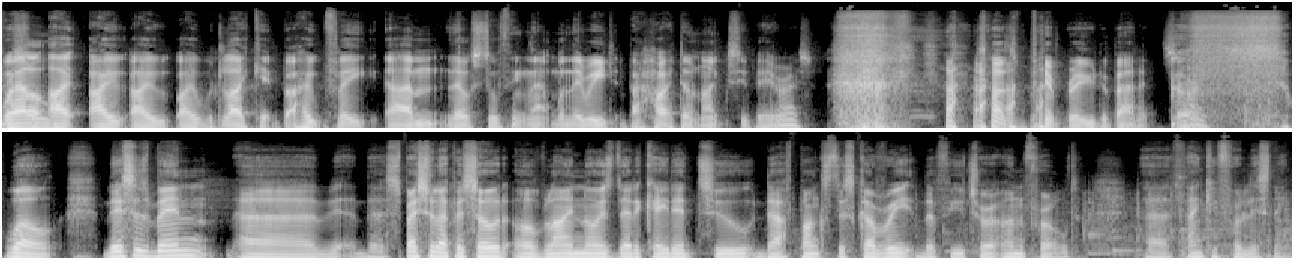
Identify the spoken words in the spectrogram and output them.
Well, I, I, I, I, would like it, but hopefully um, they'll still think that when they read about how I don't like superheroes. I was a bit rude about it. Sorry. Well, this has been uh, the, special episode of Line Noise dedicated to Daft Punk's Discovery, The Future Unfurled. Uh, thank you for listening.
